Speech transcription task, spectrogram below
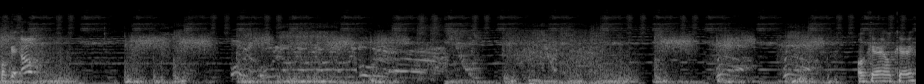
Okay, oh Okay, okay.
